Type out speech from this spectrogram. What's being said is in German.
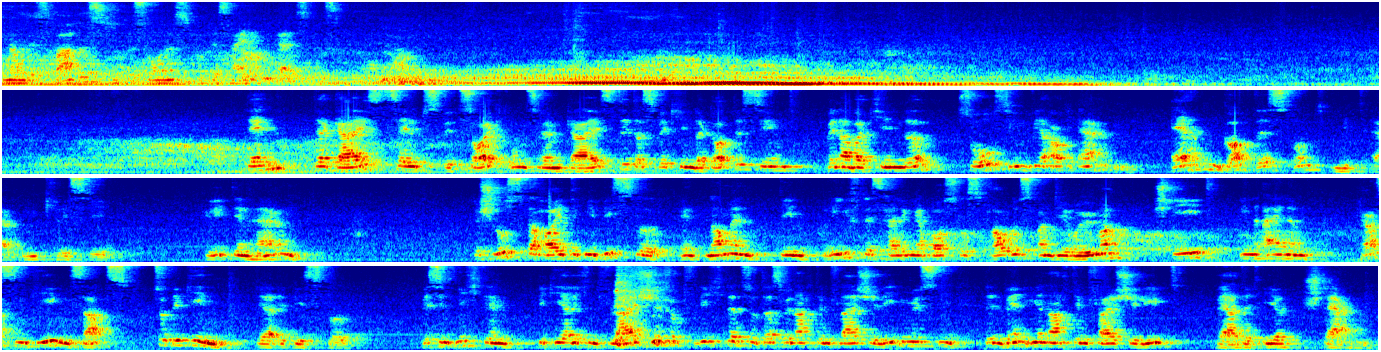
Im Namen des Vaters und des Sohnes und des Heiligen Geistes. Denn der Geist selbst bezeugt unserem Geiste, dass wir Kinder Gottes sind. Wenn aber Kinder, so sind wir auch Erben. Erben Gottes und Miterben Christi. Geliebte im Herrn, der Schluss der heutigen Epistel, entnommen dem Brief des heiligen Apostels Paulus an die Römer, steht in einem krassen Gegensatz zu Beginn der Epistel. Wir sind nicht dem begehrlichen Fleische verpflichtet, sodass wir nach dem Fleische leben müssen, denn wenn ihr nach dem Fleische lebt, werdet ihr sterben.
